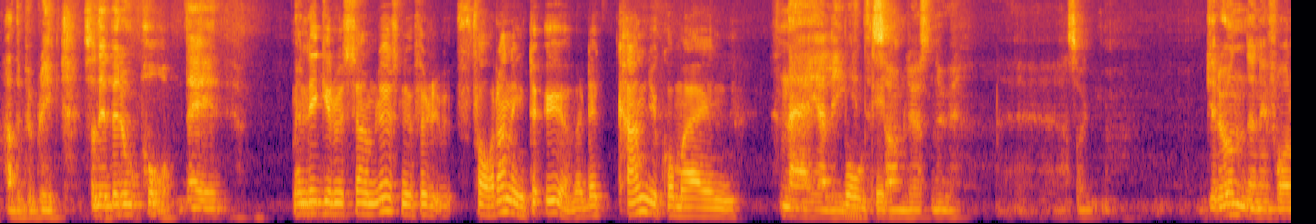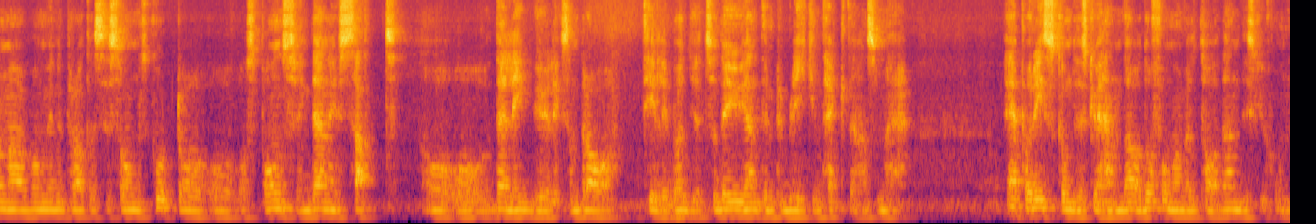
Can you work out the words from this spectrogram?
hade publik? Så det beror på. Det är... Men ligger du sömnlös nu? För faran är inte över. Det kan ju komma en Nej, jag ligger inte sömnlös nu. Eh, alltså, grunden i form av, om vi nu pratar säsongskort och, och, och sponsring, den är ju satt och, och det ligger ju liksom bra till i budget. Så det är ju egentligen publikintäkterna som är, är på risk om det skulle hända och då får man väl ta den diskussionen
